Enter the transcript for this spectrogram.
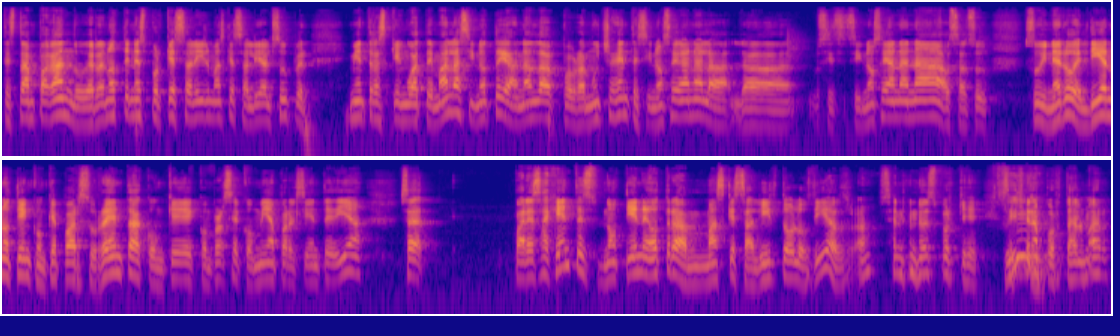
te están pagando, de verdad no tenés por qué salir más que salir al súper. Mientras que en Guatemala, si no te ganas la, para mucha gente, si no se gana la, la si, si, no se gana nada, o sea, su, su dinero del día no tienen con qué pagar su renta, con qué comprarse comida para el siguiente día. O sea, para esa gente no tiene otra más que salir todos los días, ¿verdad? O sea, no es porque se quieran portar mal.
